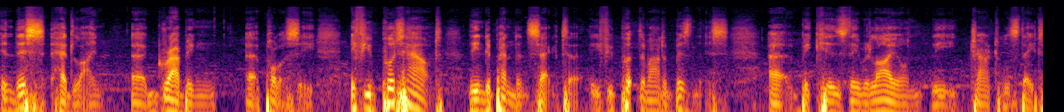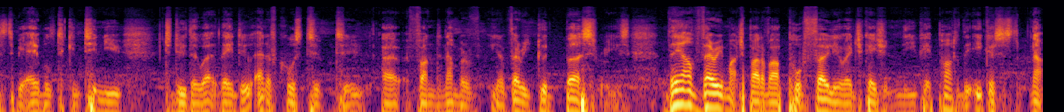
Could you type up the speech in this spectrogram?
in this headline, uh, grabbing uh, policy, if you put out the independent sector, if you put them out of business uh, because they rely on the charitable status to be able to continue to do the work they do, and of course to, to uh, fund a number of you know, very good bursaries, they are very much part of our portfolio education in the UK, part of the ecosystem. Now,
